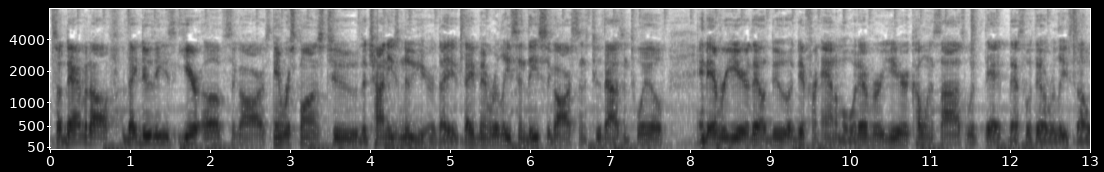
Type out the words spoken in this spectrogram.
so Davidoff, they do these year of cigars in response to the Chinese New Year. They, they've been releasing these cigars since 2012 and every year they'll do a different animal. Whatever year coincides with that, that's what they'll release. So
